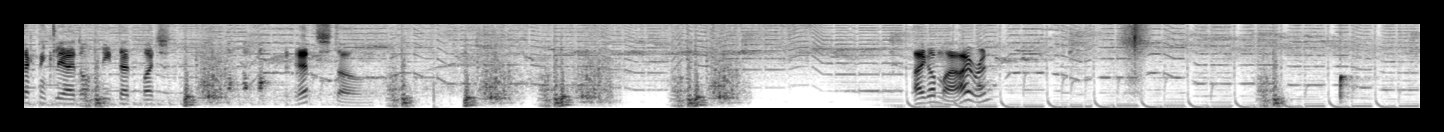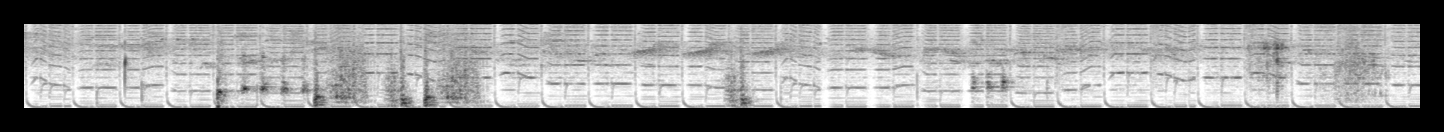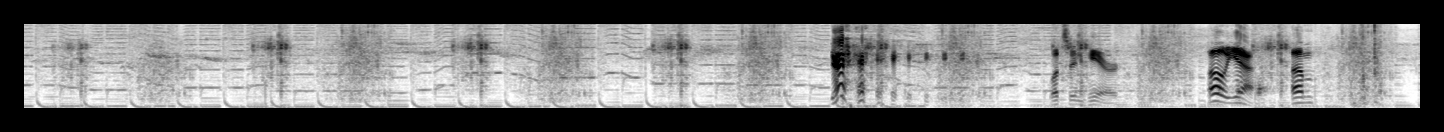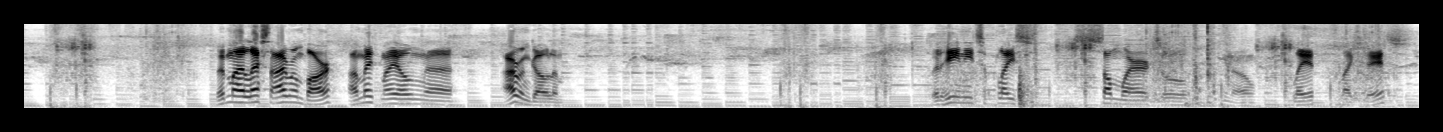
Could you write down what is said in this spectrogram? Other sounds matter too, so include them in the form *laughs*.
technically I don't need that much redstone. I got my iron. What's in here? Oh yeah. Um. With my last iron bar, I made my own uh, iron golem. But he needs a place somewhere to, you know, play it like this.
